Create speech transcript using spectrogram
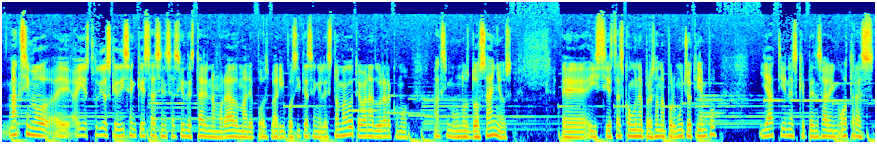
máximo, eh, hay estudios que dicen que esa sensación de estar enamorado, maripos- maripositas en el estómago, te van a durar como máximo unos dos años. Eh, y si estás con una persona por mucho tiempo, ya tienes que pensar en otras,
